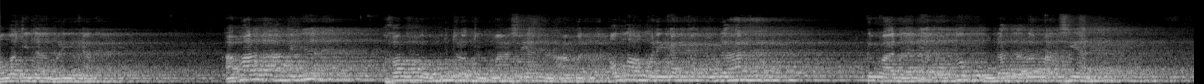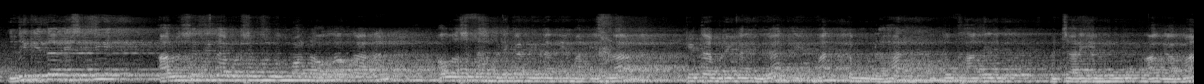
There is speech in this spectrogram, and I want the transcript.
Allah tidak berikan. Apa artinya khalqu qudratul ma'siyah dan amal. Allah memberikan kemudahan kepadanya untuk mudah dalam maksiat. Jadi kita di sini harusnya kita bersyukur kepada Allah karena Allah sudah berikan kita nikmat Islam kita berikan juga nikmat kemudahan untuk hadir mencari ilmu agama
